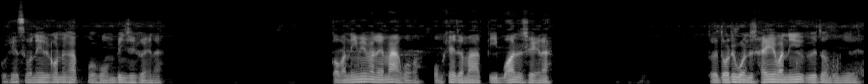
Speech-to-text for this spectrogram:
โอเคสวัสดีทุกคนนะครับผมผมปิงเฉยๆนะก็วันนี้ไม่มีอะไรมากผมผมแค่จะมาตีบอสเฉยๆนะตัวตัวที่ผมจะใช้วันนี้ก็คือเจ้าตัวนี้เลย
